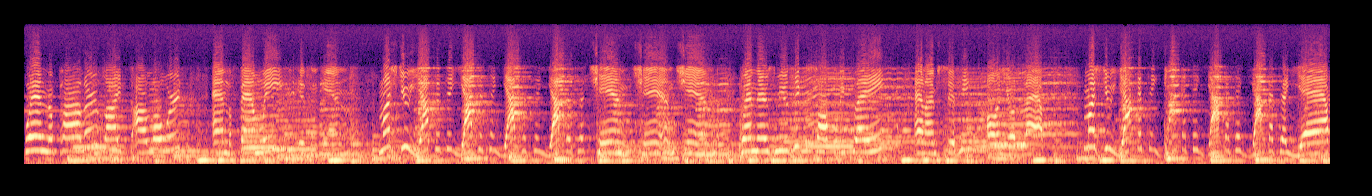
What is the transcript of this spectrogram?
When the parlor lights are lowered and the family isn't in, must you yakata, yakata, yakata, yakata, chin, chin, chin? When there's music softly playing and I'm sitting on your lap, must you yakata, yakata, yakata, yakata, yap,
